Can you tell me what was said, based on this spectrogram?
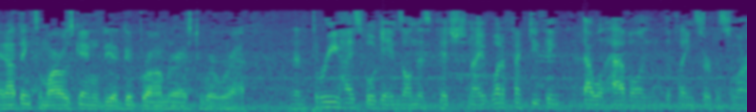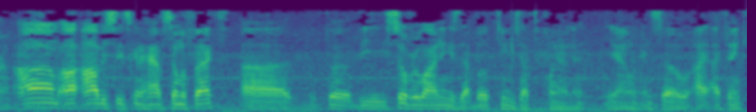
and I think tomorrow's game will be a good barometer as to where we're at. Then three high school games on this pitch tonight. What effect do you think that will have on the playing surface tomorrow? Um, obviously, it's going to have some effect. Uh, the the silver lining is that both teams have to play on it, you know, and so I, I think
